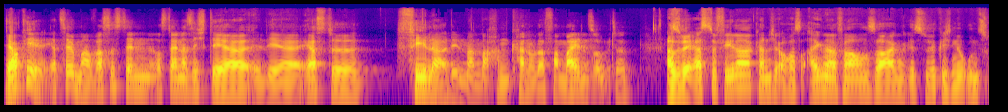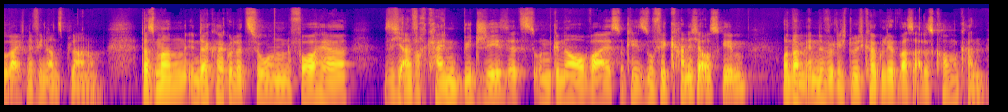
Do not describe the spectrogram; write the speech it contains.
Ja, okay, erzähl mal, was ist denn aus deiner Sicht der, der erste Fehler, den man machen kann oder vermeiden sollte? Also der erste Fehler, kann ich auch aus eigener Erfahrung sagen, ist wirklich eine unzureichende Finanzplanung. Dass man in der Kalkulation vorher sich einfach kein Budget setzt und genau weiß, okay, so viel kann ich ausgeben und am Ende wirklich durchkalkuliert, was alles kommen kann.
